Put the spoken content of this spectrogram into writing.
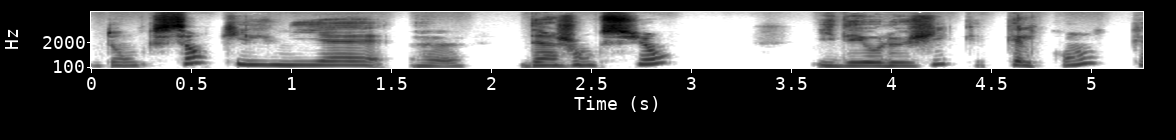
Donc sans qu'il n'y ait euh, d'injonction idéologique quelconque,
